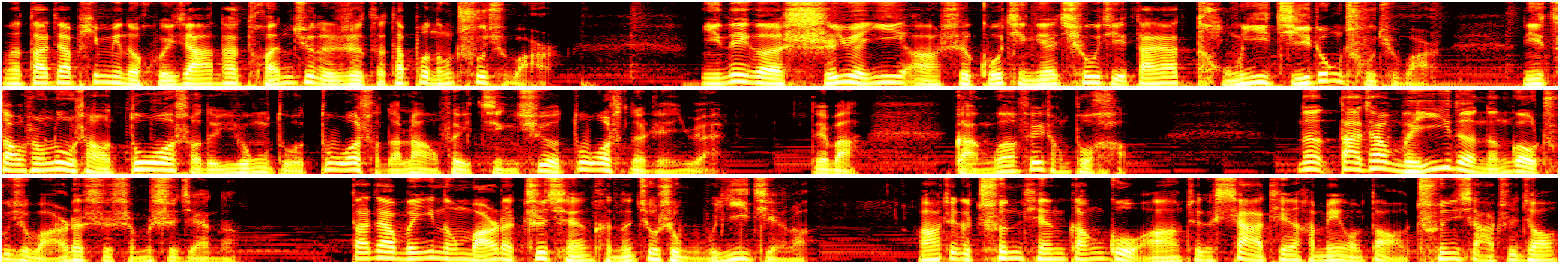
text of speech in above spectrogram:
那大家拼命的回家，他团聚的日子他不能出去玩。你那个十月一啊是国庆节秋季，大家统一集中出去玩，你造成路上有多少的拥堵，多少的浪费，景区有多少的人员，对吧？感官非常不好。那大家唯一的能够出去玩的是什么时间呢？大家唯一能玩的之前可能就是五一节了，啊，这个春天刚过啊，这个夏天还没有到，春夏之交，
